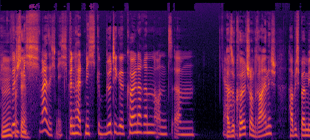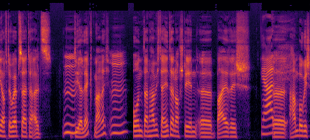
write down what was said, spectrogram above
würde ich nicht, weiß ich nicht. Ich bin halt nicht gebürtige Kölnerin und ähm, ja. Also Kölsch und Rheinisch habe ich bei mir auf der Webseite als Mhm. Dialekt, mache ich. Und dann habe ich dahinter noch stehen äh, Bayerisch, Ja. äh, Hamburgisch,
